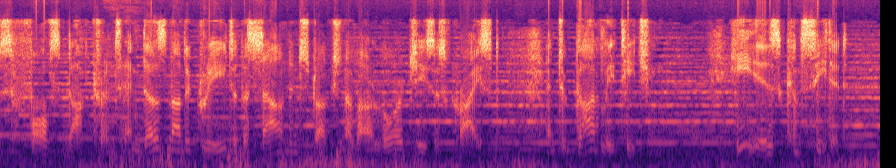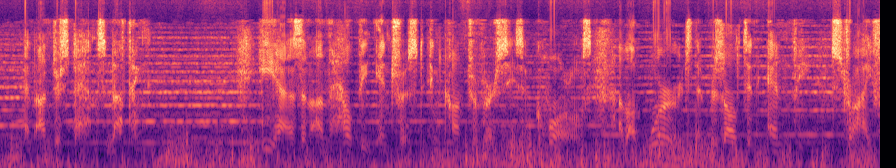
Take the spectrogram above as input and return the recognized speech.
teaches false doctrines and does not agree to the sound instruction of our Lord Jesus Christ and to godly teaching, he is conceited and understands nothing. He has an unhealthy interest in controversies and quarrels about words that result in envy, strife,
